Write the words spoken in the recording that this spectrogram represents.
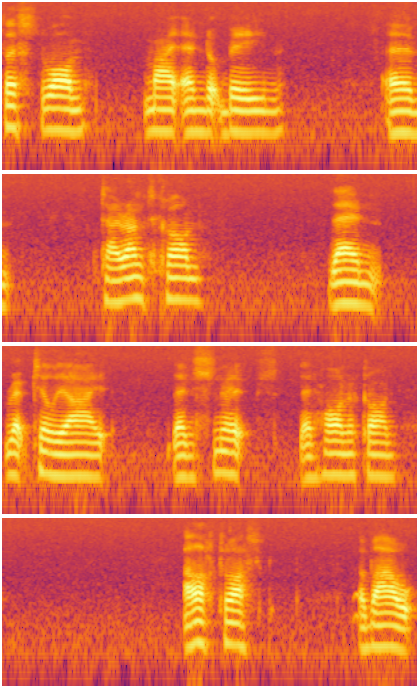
First one might end up being um, Tyranticon, then Reptilite, then Snips, then Hornicon. I'll have to ask about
